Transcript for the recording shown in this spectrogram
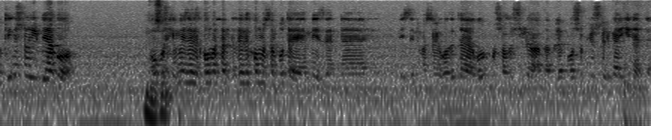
ότι είναι στον Ολυμπιακό. Ναι, Όπως σε- και εμείς δεν δεχόμασταν, δεν δεχόμασταν ποτέ. Εμείς δεν, ε, εμείς δεν ήμασταν. Εγώ, δεν τα, εγώ προσπαθώ σου λέω να τα βλέπω όσο πιο σφαιρικά γίνεται.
